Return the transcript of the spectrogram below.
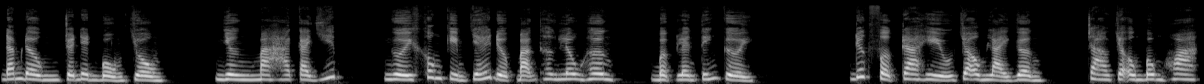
Đám đông trở nên bồn chồn, nhưng Mahakayip, người không kiềm chế được bản thân lâu hơn, bật lên tiếng cười. Đức Phật ra hiệu cho ông lại gần, trao cho ông bông hoa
